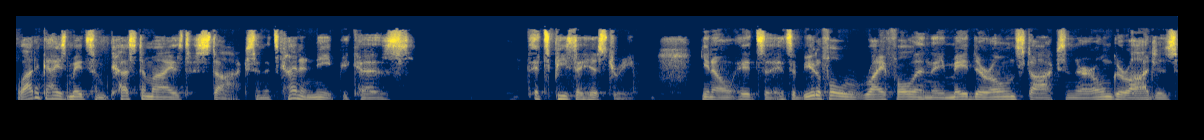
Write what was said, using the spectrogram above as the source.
A lot of guys made some customized stocks, and it's kind of neat because it's a piece of history. You know, it's a, it's a beautiful rifle, and they made their own stocks in their own garages,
